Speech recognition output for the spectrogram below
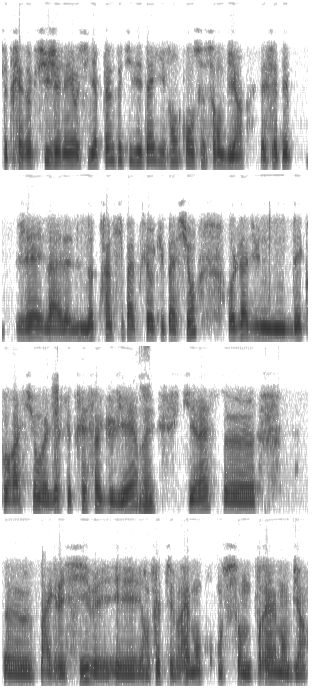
c'est très oxygéné aussi. Il y a plein de petits détails qui font qu'on se sent bien. Et c'était la- la- notre principale préoccupation, au-delà d'une décoration, on va dire, qui est très singulière, Ouais. mais qui reste euh, euh, pas agressive. Et, et en fait, c'est vraiment pour qu'on se sente vraiment bien.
